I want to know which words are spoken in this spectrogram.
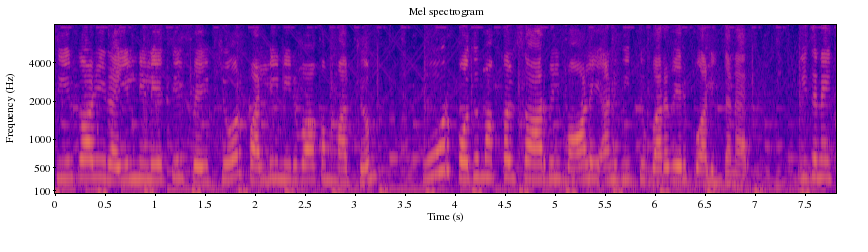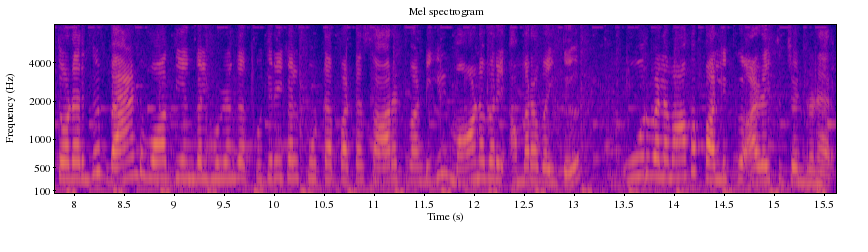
சீர்காழி ரயில் நிலையத்தில் பெற்றோர் பள்ளி நிர்வாகம் மற்றும் ஊர் பொதுமக்கள் சார்பில் மாலை அணிவித்து வரவேற்பு அளித்தனர். இதனைத் தொடர்ந்து பேண்ட் வாத்தியங்கள் முழங்க குதிரைகள் பூட்டப்பட்ட சாரட் வண்டியில் மாணவரை அமர வைத்து ஊர்வலமாக பள்ளிக்கு அழைத்துச் சென்றனர்.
